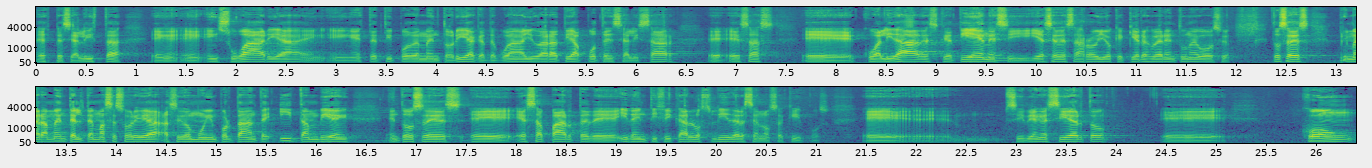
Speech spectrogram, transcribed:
especialistas en, su área, en, este tipo de mentoría que te puedan ayudar a ti a potencializar esas cualidades que tienes y, ese desarrollo que quieres ver en tu negocio. Entonces, primeramente el tema asesoría ha sido muy importante y también entonces, eh, esa parte de identificar los líderes en los equipos. Eh, si bien es cierto, eh, con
